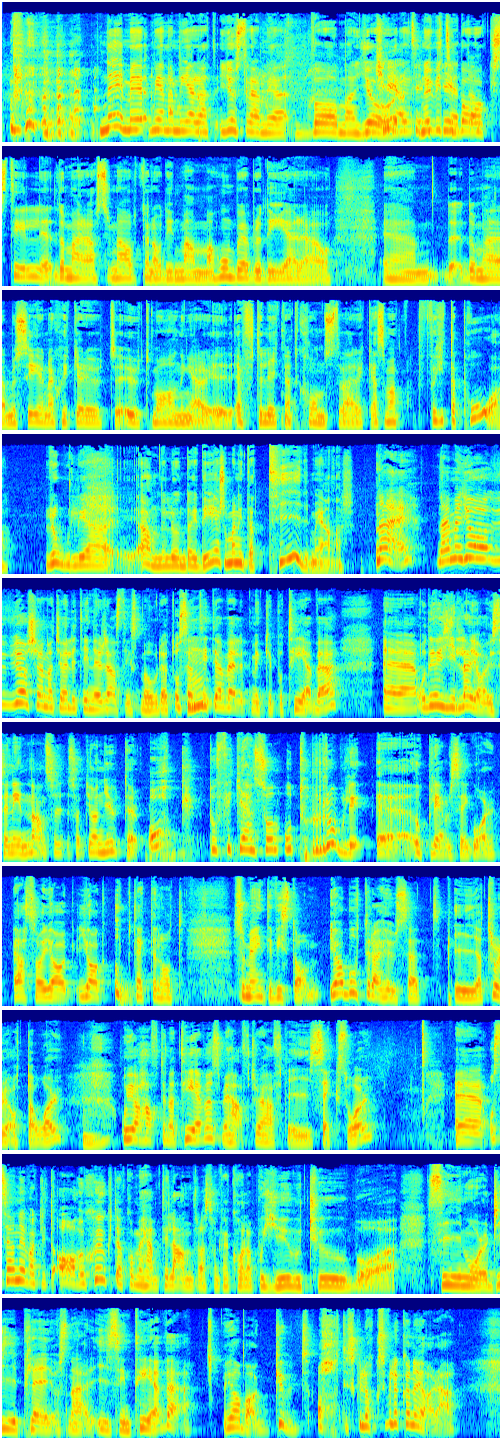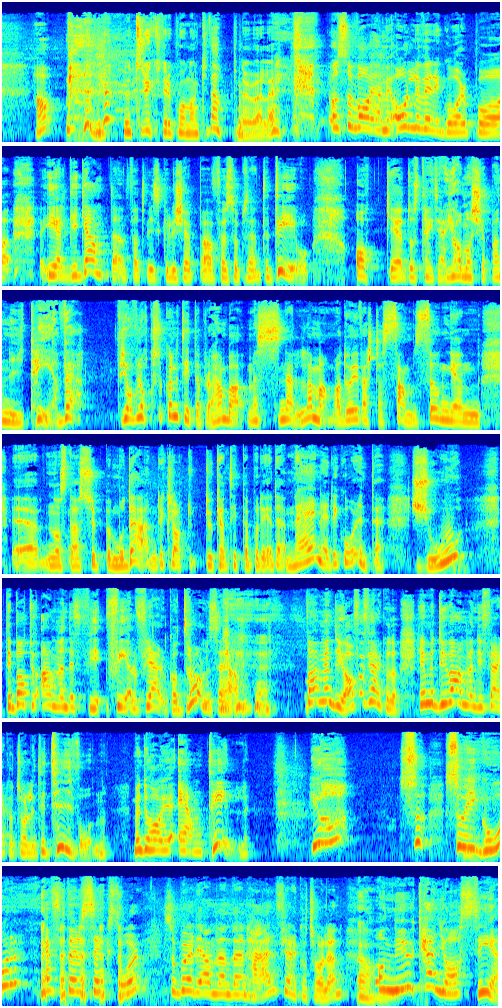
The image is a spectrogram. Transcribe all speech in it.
Nej, men jag menar mer att just det här med vad man gör. Nu är vi tillbaks till de här astronauterna och din mamma. Hon börjar brodera och de- de här museerna skickar ut utmaningar, eh, efterliknat konstverk. Alltså man får hitta på roliga, annorlunda idéer som man inte har tid med annars. Nej, nej men jag, jag känner att jag är lite inne i rensningsmodet. Och sen Mm. tittar jag väldigt mycket på tv. Eh, och det gillar jag ju sen innan, så, så att jag njuter. Och då fick jag en sån otrolig eh, upplevelse igår. Alltså jag, jag upptäckte något som jag inte visste om. Jag har bott i det här huset i, jag tror det är åtta år. Mm. Och jag har haft den här tvn som jag haft, tror jag har haft i sex år. Eh, och sen har jag varit lite avundsjuk när jag kommer hem till andra som kan kolla på YouTube och More och Dplay och här i sin TV. Och jag bara, gud, åh, det skulle jag också vilja kunna göra. Ja. Nu tryckte du på någon knapp nu eller? och så var jag med Oliver igår på Elgiganten för att vi skulle köpa födelsedagspresent till Theo. Och eh, då tänkte jag, jag måste köpa en ny TV. Jag vill också kunna titta på det. Han bara, men snälla mamma, du har ju värsta Samsungen, eh, någon sån här supermodern. Det är klart du kan titta på det där. Nej, nej, det går inte. Jo, det är bara att du använder fe- fel fjärrkontroll, säger han. Vad använder jag för fjärrkontroll? Ja, men du använder ju fjärrkontrollen till Tivon. Men du har ju en till. Ja, så, så igår, efter sex år, så började jag använda den här fjärrkontrollen. Ja. Och nu kan jag se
